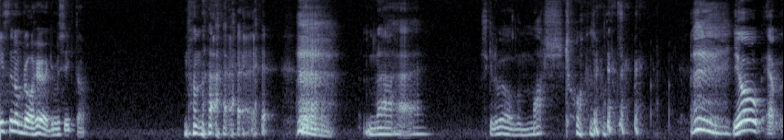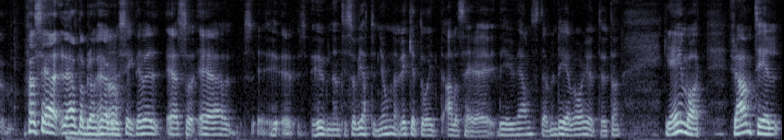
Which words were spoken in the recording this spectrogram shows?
Finns det någon bra högermusik då? Nej. Nej. Skulle vara någon marsch då eller något? Jo, jag- får jag säga det enda bra högermusik. Det är väl alltså, eh, hymnen till Sovjetunionen. Vilket då inte alla säger det är ju vänster. Men det var det ju inte. Utan grejen var att fram till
